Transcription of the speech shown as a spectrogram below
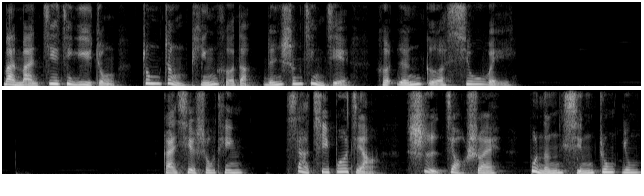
慢慢接近一种中正平和的人生境界和人格修为。感谢收听，下期播讲事教衰不能行中庸。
